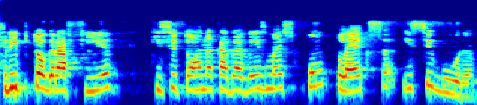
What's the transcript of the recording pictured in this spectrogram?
criptografia que se torna cada vez mais complexa e segura.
